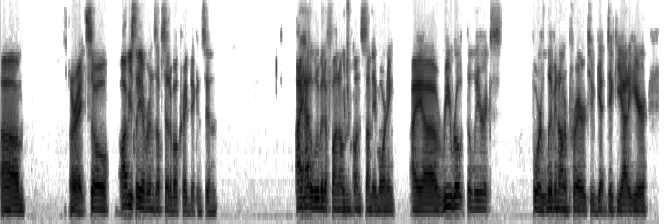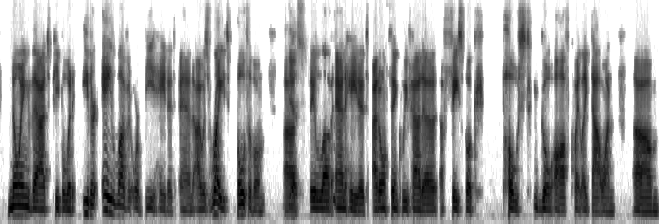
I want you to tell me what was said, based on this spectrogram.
Um, all right. So obviously everyone's upset about Craig Dickenson. I had a little bit of fun on, on Sunday morning. I uh, rewrote the lyrics for "Living on a Prayer" to get Dickie out of here, knowing that people would either a love it or b hate it, and I was right, both of them. Uh, yes, they love and hate it. I don't think we've had a, a Facebook post go off quite like that one. Um,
